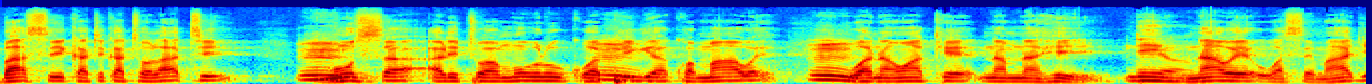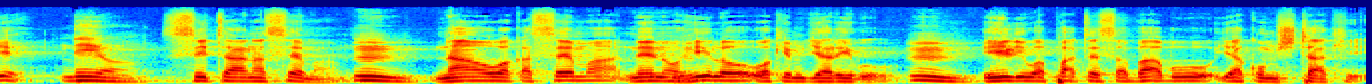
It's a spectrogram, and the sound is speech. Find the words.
basi katika Torati Musa alituamuru kuwapiga mm. kwa mawe mm. wanawake namna hii, Ndio. nawe wasemaje? Ndiyo. Sita anasema Mm. nao wakasema neno mm. hilo wakimjaribu, Mm. ili wapate sababu ya kumshtaki.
